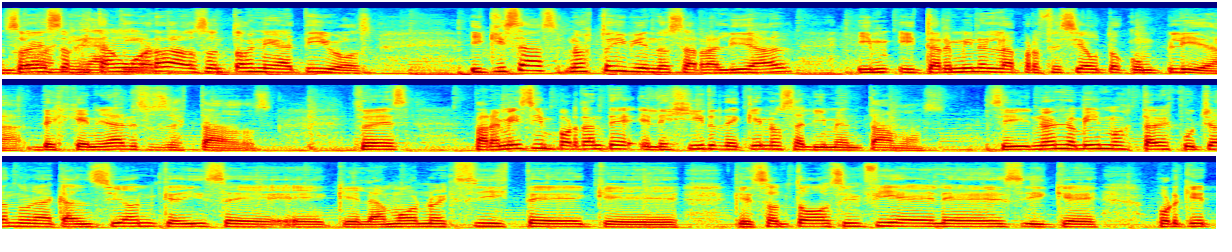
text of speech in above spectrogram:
son, esos que están guardados, son todos negativos. Y quizás no estoy viendo esa realidad y, y termina la profecía autocumplida de generar esos estados. Entonces, para mí es importante elegir de qué nos alimentamos. ¿sí? No es lo mismo estar escuchando una canción que dice eh, que el amor no existe, que, son todos infieles y que... Porque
